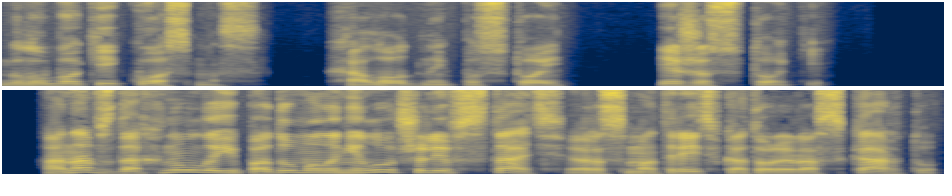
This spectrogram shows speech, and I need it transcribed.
Глубокий космос, холодный, пустой и жестокий. Она вздохнула и подумала, не лучше ли встать, рассмотреть в который раз карту,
